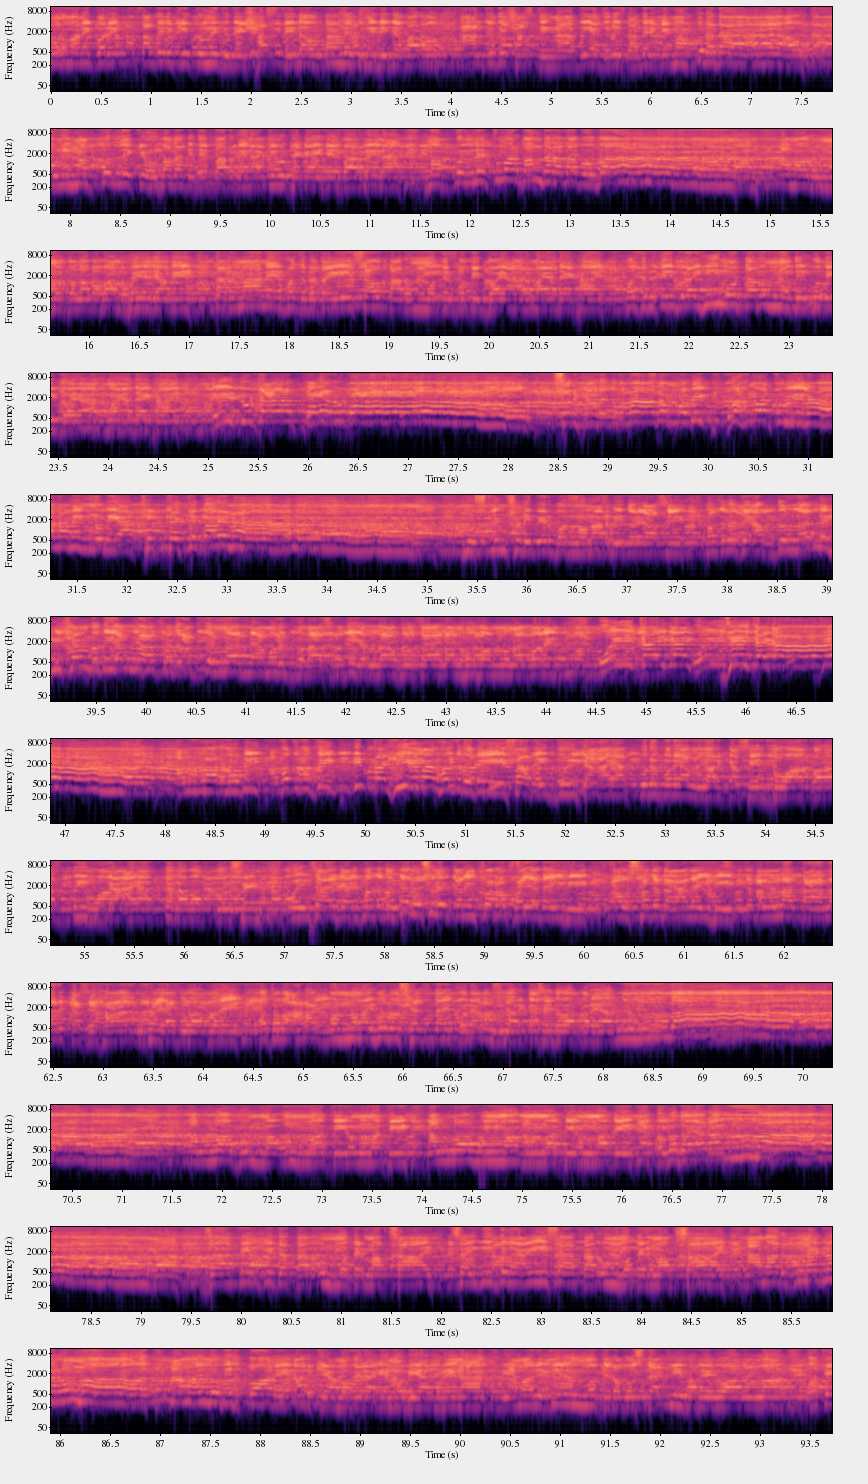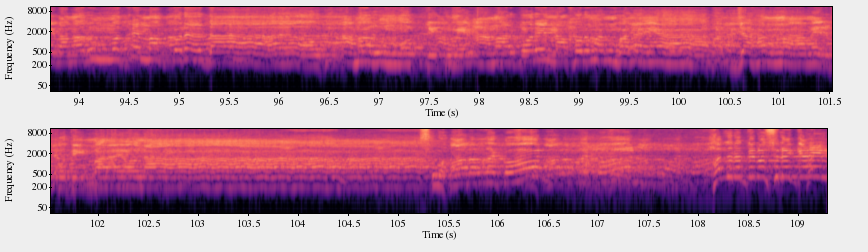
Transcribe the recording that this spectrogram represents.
নাফরমানি করে, তাদেরকে তুমি যদি শাস্তি দাও, তাহলে তুমি দিতে পারো। আর যদি শাস্তি না দিয়ে যদি তাদেরকে মাফ করে দাও, তুমি মাফ করলে কেউ বাধা দিতে পারবে না, কেউ ঠেকাইতে পারবে না। মাফ করলে তোমার বান্দারা লাভবান, আমার উন্মত লাভবান হয়ে যাবে। তার মানে হজরত ঈসাও তার উম্মতের প্রতি দয়া আর মায়া দেখায়। হজরত ইব্রাহিমও তার উম্মতের প্রতি দয়া আর মায়া দেখায়। এই থাকতে পারে না। মুসলিম শরীফের বর্ণনার ভিতরে আছে, হযরতে আব্দুল্লাহ ইবনে হিশাম রাদিয়াল্লাহু হযরত আব্দুল্লাহ ইবনে আমর ইবনে আস রাদিয়াল্লাহু তাআলা বর্ণনা করেন, ওই জায়গায় নবী হযরতে ইব্রাহিম আর হযরতে ঈসার এই দুইটা আয়াত পড়ে পড়ে আল্লাহর কাছে দোয়া করার আয়াত তেলাওয়াত ওই জায়গায় রাসূল করিম দাইহি আও আলাইহি আল্লাহ তাআলার কাছে হাত উঠায়া দোয়া করে, অথবা আরেক বর্ণনায় হলো সেজদায় করে আল্লাহর কাছে দোয়া করে, আল্লাহ উম্মতি উম্মতি উম্মতি উম্মতি দয়ার আল্লাহ। জাতির তার উম্মতের মাপ চায় সাইয়্যিদুনা ঈসা তার উম্মতের মাপ চায় আমার গুনাহগার উম্মত, আমার নবীর পরে আর কিয়ামতের আগে নবী আসবে না। আমার এই উম্মতের অবস্থা কি হবে গো আল্লাহ? অতএব আমার উম্মতরে মাফ করে দাও। আমার উম্মতকে তুমি আমার পরে নাফরমান বানায়া জাহান্নামের প্রতীক বানায় না। সুবহানাল্লাহ কোন? হযরত রাসূল করিম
